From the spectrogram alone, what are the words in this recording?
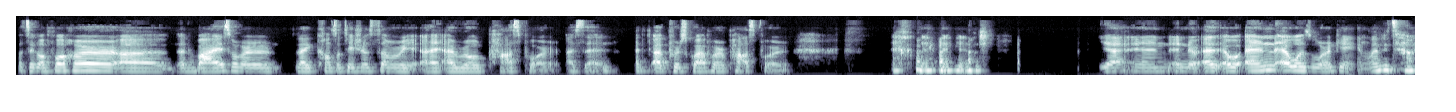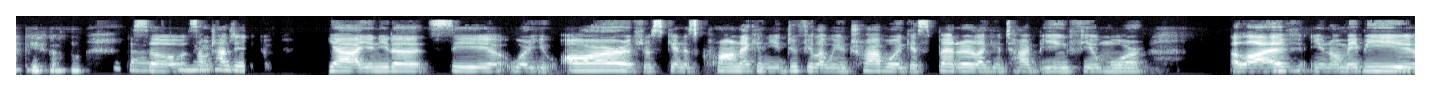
what's it called? For her uh advice for her like consultation summary i, I wrote passport. I said i, I prescribed her passport. Yeah and and uh, and it was working let me tell you. That's so amazing. sometimes you yeah you need to see where you are if your skin is chronic and you do feel like when you travel it gets better like your entire being feel more alive you know maybe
